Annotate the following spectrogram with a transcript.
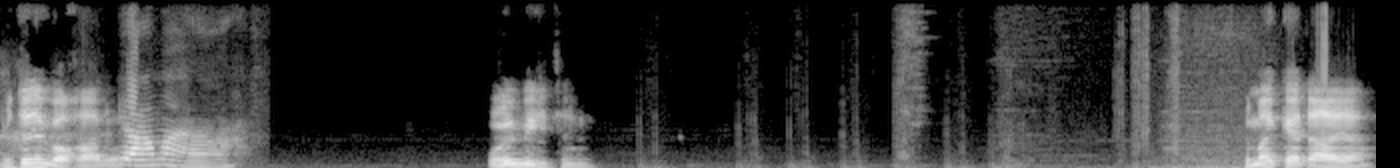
Bir tane bak abi. Ya ama ya. Oyun bir gitsin. Dumak geldi A'ya.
